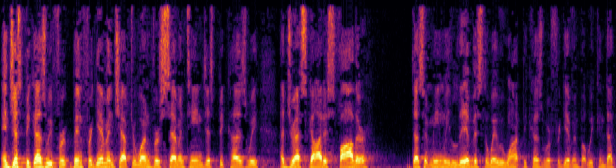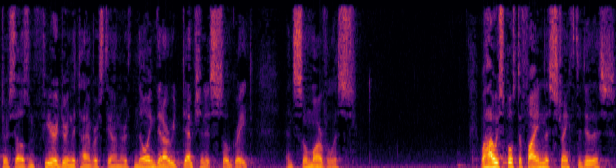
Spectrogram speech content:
And just because we've been forgiven, chapter 1, verse 17, just because we address God as Father, doesn't mean we live as the way we want because we're forgiven, but we conduct ourselves in fear during the time of our stay on earth, knowing that our redemption is so great and so marvelous. Well, how are we supposed to find the strength to do this?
